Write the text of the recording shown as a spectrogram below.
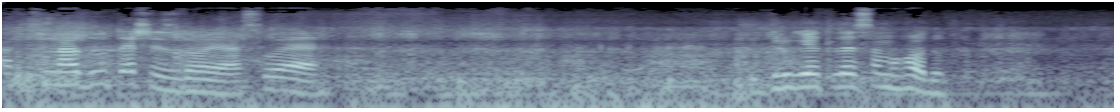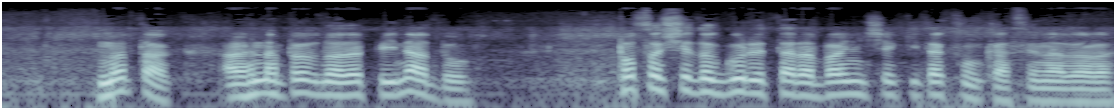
A tu na dół też jest dojazd, łe. I drugie tyle samochodów. No tak, ale na pewno lepiej na dół. Po co się do góry tarabanić, jak i tak są kasy na dole?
